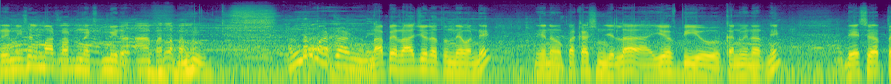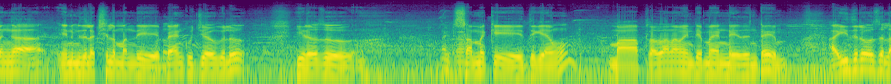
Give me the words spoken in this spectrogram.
రెండు నిమిషాలు మాట్లాడుతుంది నెక్స్ట్ మీరే. పర్ల పర్ల. అందరూ మాట్లాడండి. నా పేరు రాజు రతన్ దేవండి. నేను ప్రకాశం జిల్లా యుఎఫ్బియు కన్వీనర్ని. దేశవ్యాప్తంగా ఎనిమిది లక్షల మంది బ్యాంక్ ఉద్యోగులు ఈరోజు సమ్మెకి దిగాము. మా ప్రధానమైన డిమాండ్ ఏదంటే ఐదు రోజుల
